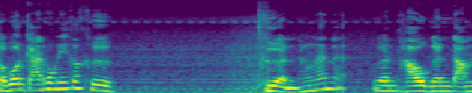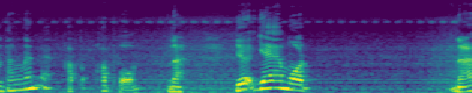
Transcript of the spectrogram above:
ขบวนการพวกนี้ก็คือเถื่อนทั้งนั้นน่ะเงินเทาเงินดำทั้งนั้นแหละครับครับผมนะเยอะแยะหมดนะ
